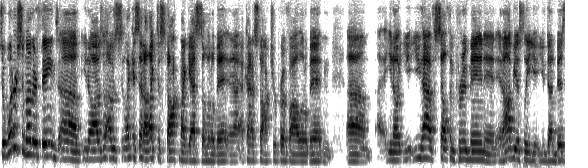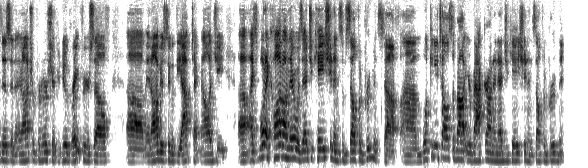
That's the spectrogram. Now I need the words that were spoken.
So, what are some other things? Um, you know, I was, I was, like I said, I like to stalk my guests a little bit, and I, I kind of stalked your profile a little bit, and um, you know, you, you have self improvement, and and obviously you, have done business and, and, entrepreneurship. You're doing great for yourself, um, and obviously with the app technology. Uh, I, what I caught on there was education and some self improvement stuff. Um, what can you tell us about your background in education and self improvement?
